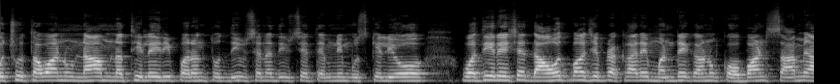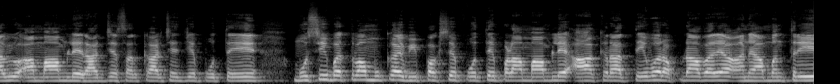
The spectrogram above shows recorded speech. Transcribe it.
ઓછું થવાનું નામ નથી લઈ રહી, પરંતુ દિવસે ને દિવસે તેમની મુશ્કેલીઓ વધી રહી છે. દાહોદમાં જે પ્રકારે મનરેગાનું કૌભાંડ સામે આવ્યું, આ મામલે રાજ્ય સરકાર છે, જે પોતે મુસીબતમાં મુકાઈ, વિપક્ષે પોતે પણ આ મામલે આકરા, તેવર અપનાવ્યા અને આ મંત્રી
